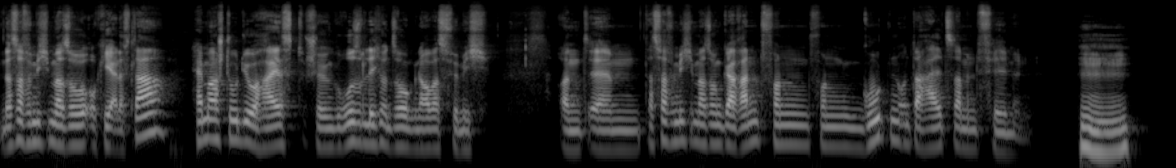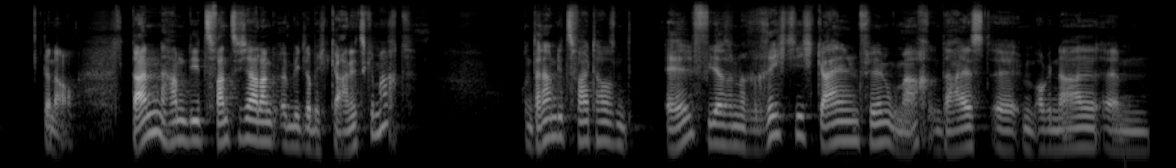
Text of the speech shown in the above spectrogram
Und das war für mich immer so, okay, alles klar, Hammer Studio heißt schön gruselig und so, genau was für mich. Und ähm, das war für mich immer so ein Garant von, von guten, unterhaltsamen Filmen. Mhm. Genau. Dann haben die 20 Jahre lang irgendwie, glaube ich, gar nichts gemacht. Und dann haben die 2011 wieder so einen richtig geilen Film gemacht. Und da heißt äh, im Original ähm,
